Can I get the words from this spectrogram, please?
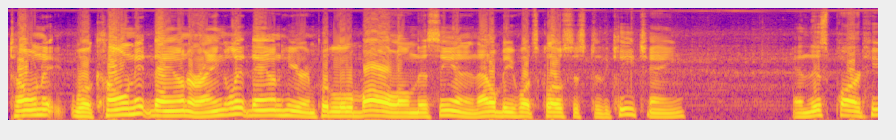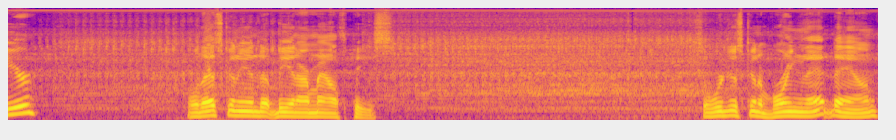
tone it, we'll cone it down or angle it down here and put a little ball on this end and that'll be what's closest to the keychain. And this part here, well that's going to end up being our mouthpiece. So we're just going to bring that down.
